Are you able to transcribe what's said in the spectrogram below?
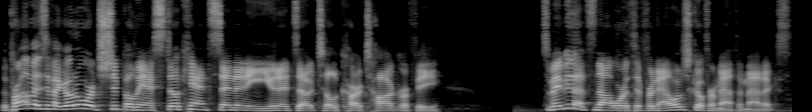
The problem is if I go towards shipbuilding, I still can't send any units out till cartography. So maybe that's not worth it for now. We'll just go for mathematics.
